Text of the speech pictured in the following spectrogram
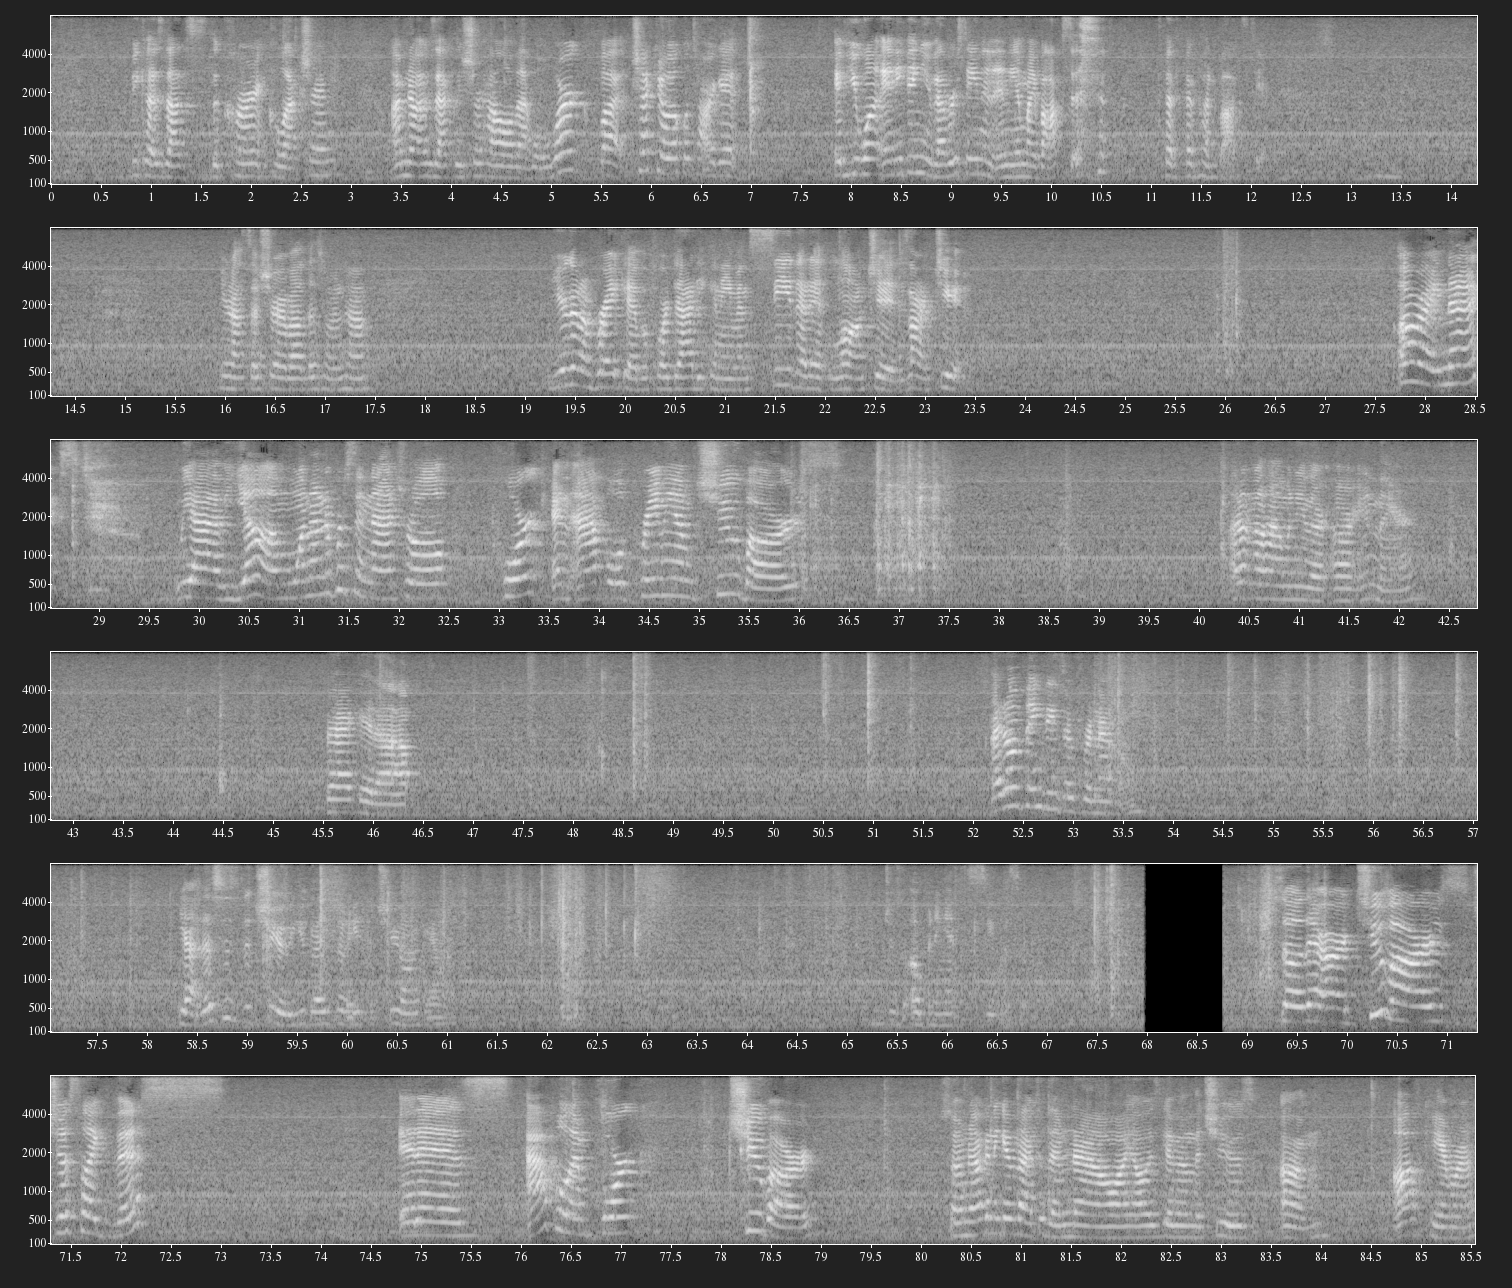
because that's the current collection. I'm not exactly sure how all that will work, but check your local Target. If you want anything you've ever seen in any of my boxes that I've unboxed here. You're not so sure about this one, huh? You're gonna break it before daddy can even see that it launches, aren't you? Alright, next we have Yum 100% natural pork and apple premium chew bars. I don't know how many there are in there. Back it up. I don't think these are for now. Yeah, this is the chew. You guys don't eat the chew on camera. I'm just opening it to see what's in it. So there are two bars just like this. It is apple and pork chew bar. So I'm not going to give that to them now. I always give them the chews um, off camera.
